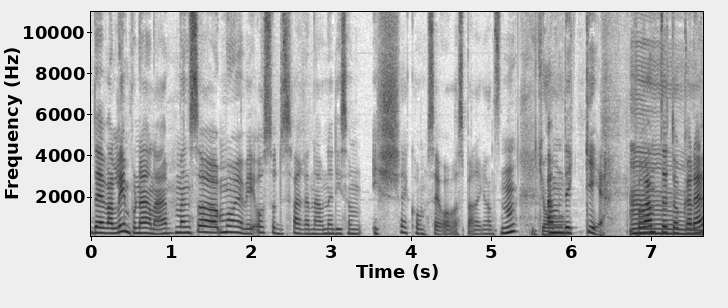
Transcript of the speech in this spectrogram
det er veldig imponerende. Men så må jo vi også dessverre nevne de som ikke kom seg over sperregrensen. Ja. MDG. Forventet dere det?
